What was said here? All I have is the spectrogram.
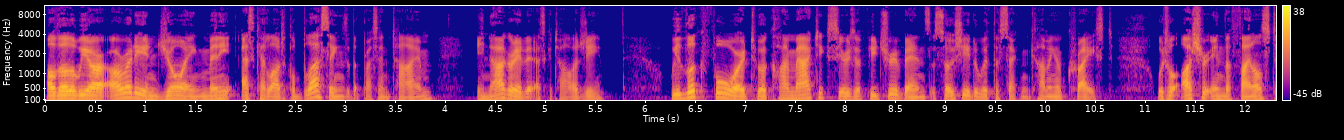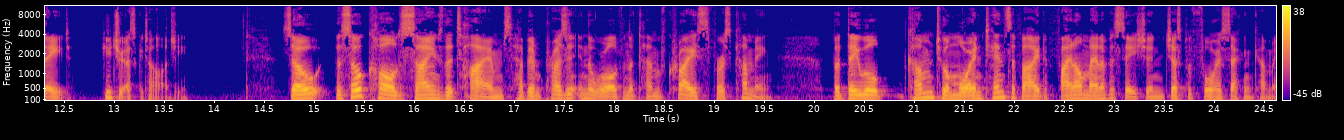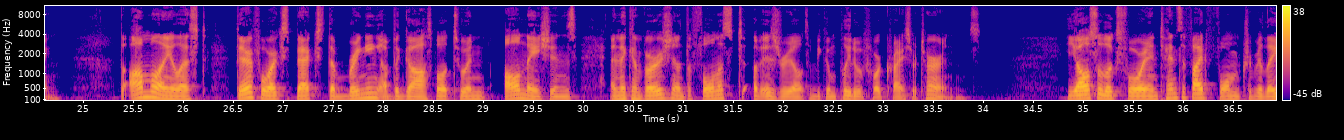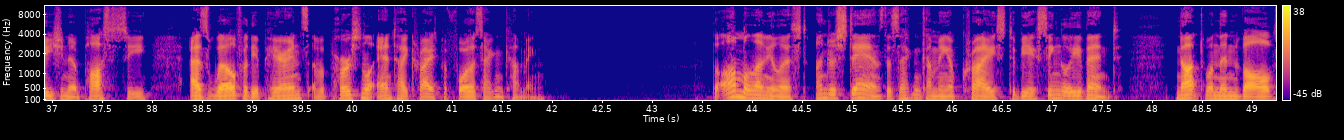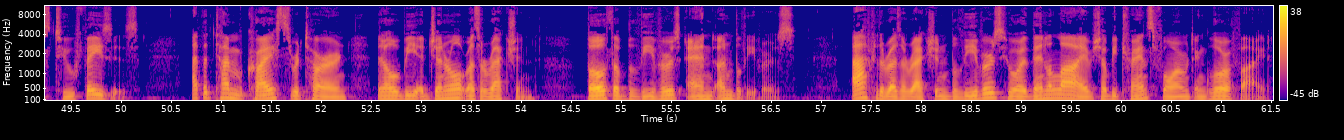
Although we are already enjoying many eschatological blessings at the present time, inaugurated eschatology, we look forward to a climactic series of future events associated with the second coming of Christ, which will usher in the final state, future eschatology. So, the so called signs of the times have been present in the world from the time of Christ's first coming but they will come to a more intensified final manifestation just before his second coming. The amillennialist therefore expects the bringing of the gospel to all nations and the conversion of the fullness of Israel to be completed before Christ returns. He also looks for an intensified form of tribulation and apostasy, as well for the appearance of a personal Antichrist before the second coming. The amillennialist understands the second coming of Christ to be a single event, not one that involves two phases. At the time of Christ's return, there will be a general resurrection, both of believers and unbelievers. After the resurrection, believers who are then alive shall be transformed and glorified.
